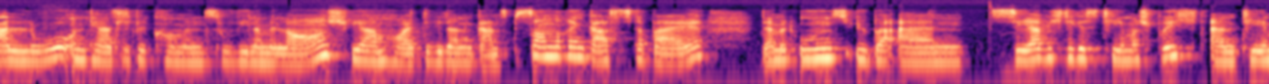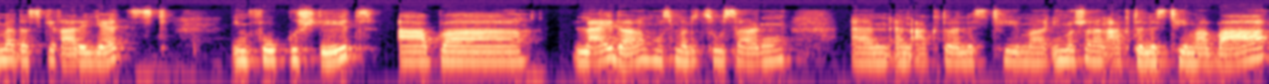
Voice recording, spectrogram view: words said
Hallo und herzlich willkommen zu Wiener Melange. Wir haben heute wieder einen ganz besonderen Gast dabei, der mit uns über ein sehr wichtiges Thema spricht. Ein Thema, das gerade jetzt im Fokus steht, aber leider, muss man dazu sagen, ein, ein aktuelles Thema, immer schon ein aktuelles Thema war,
